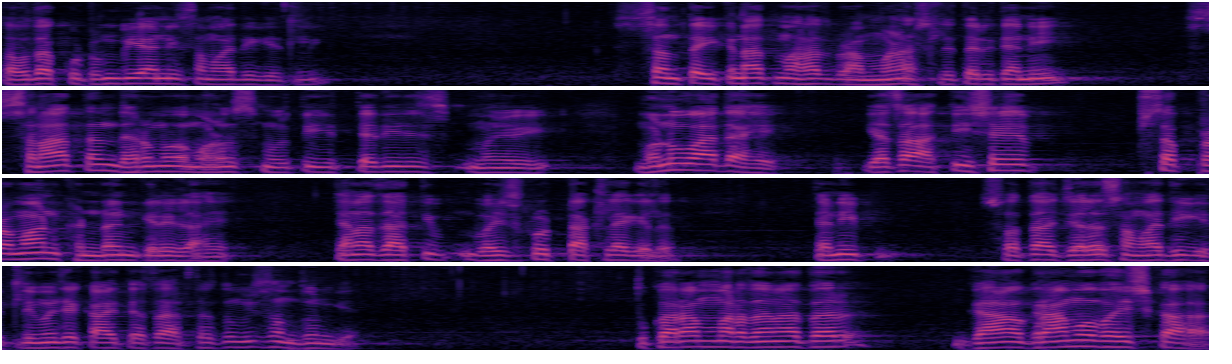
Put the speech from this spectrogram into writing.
चौदा कुटुंबियांनी समाधी घेतली. संत एकनाथ महाराज ब्राह्मण असले तरी त्यांनी सनातन धर्म मनुस्मृती इत्यादी म्हणजे मनुवाद आहे याचा अतिशय सप्रमाण खंडन केलेलं आहे. त्यांना जाती बहिष्कृत टाकलं गेलं. त्यांनी स्वतः जलसमाधी घेतली. म्हणजे काय त्याचा अर्थ तुम्ही समजून घ्या. तुकाराम महाराजांना तर गा ग्रामबहिष्कार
